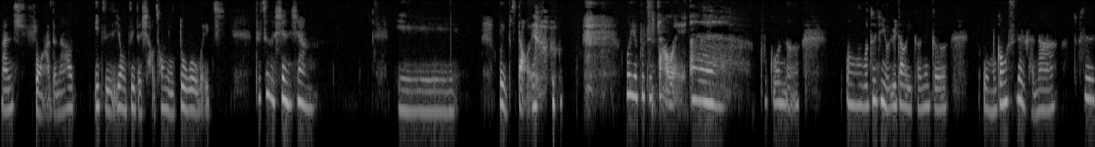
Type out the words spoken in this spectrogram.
蛮耍的，然后一直用自己的小聪明度过危机，在这个现象，咦，我也不知道哎，我也不知道哎，哎，不过呢。嗯，我最近有遇到一个那个我们公司的人啊，就是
